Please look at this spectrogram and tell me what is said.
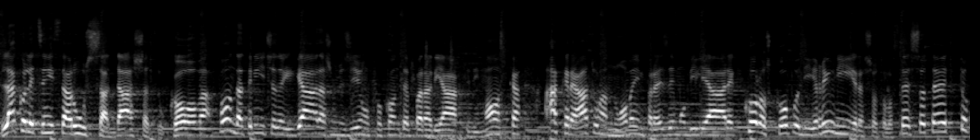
La collezionista russa Dasha Tukova, fondatrice del Garage Museum for Contemporary Art di Mosca, ha creato una nuova impresa immobiliare con lo scopo di riunire sotto lo stesso tetto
